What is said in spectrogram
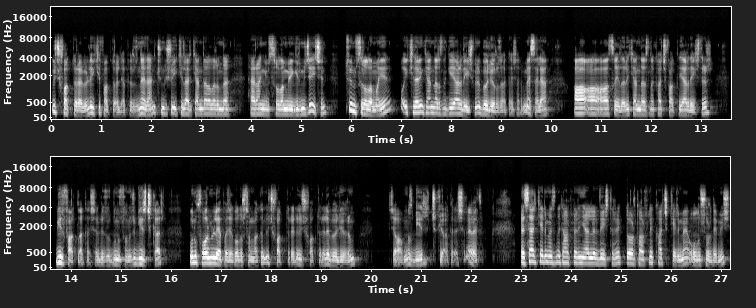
3 faktörel bölü 2 faktörel yapıyoruz. Neden? Çünkü şu ikiler kendi aralarında herhangi bir sıralamaya girmeyeceği için tüm sıralamayı o ikilerin kendi arasındaki yer değişimine bölüyoruz arkadaşlar. Mesela A, A, A sayıları kendi arasında kaç farklı yer değiştirir? Bir farklı arkadaşlar biliyorsunuz. Bunun sonucu 1 çıkar. Bunu formülle yapacak olursam bakın 3 faktöreli 3 faktörele bölüyorum. Cevabımız 1 çıkıyor arkadaşlar. Evet. Eser kelimesindeki harflerin yerleri değiştirerek 4 harfli kaç kelime oluşur demiş.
